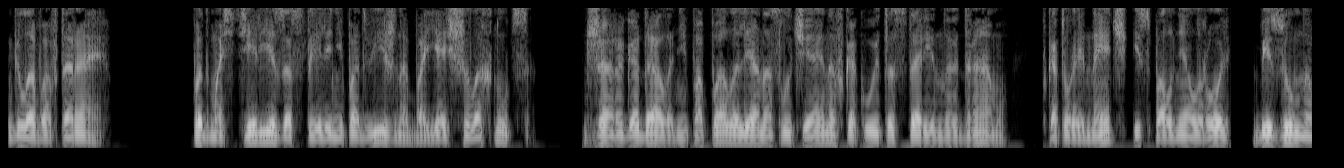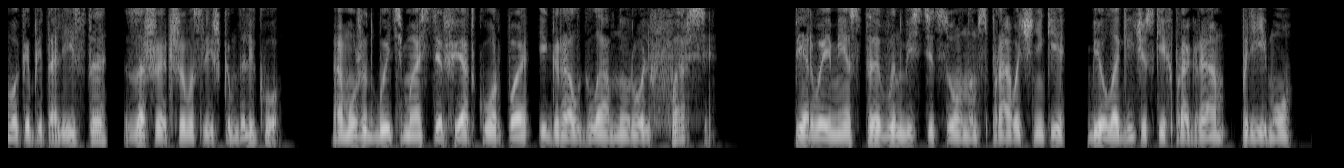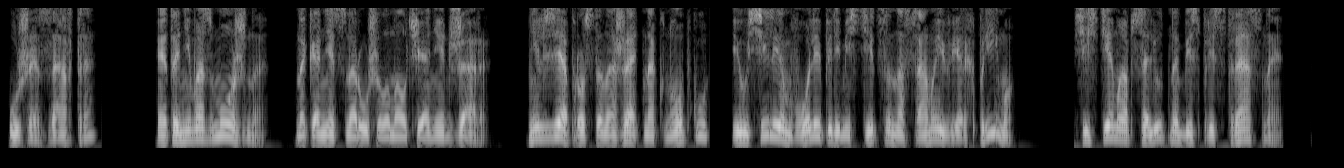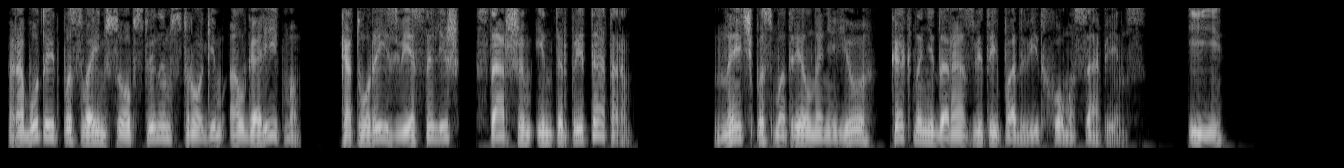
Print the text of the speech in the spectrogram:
Глава вторая. Подмастерья застыли неподвижно, боясь шелохнуться. Джара гадала, не попала ли она случайно в какую-то старинную драму, в которой Нэч исполнял роль безумного капиталиста, зашедшего слишком далеко. А может быть, мастер Фиаткорпа играл главную роль в фарсе? Первое место в инвестиционном справочнике биологических программ «Примо» уже завтра? Это невозможно, Наконец нарушила молчание Джара. Нельзя просто нажать на кнопку и усилием воли переместиться на самый верх приму. Система абсолютно беспристрастная, работает по своим собственным строгим алгоритмам, которые известны лишь старшим интерпретаторам. Нэч посмотрел на нее, как на недоразвитый подвид Homo sapiens. И?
